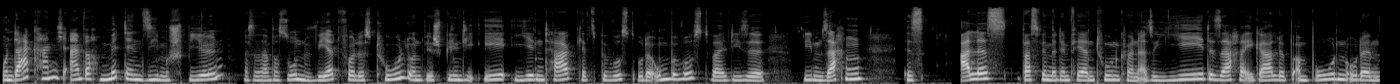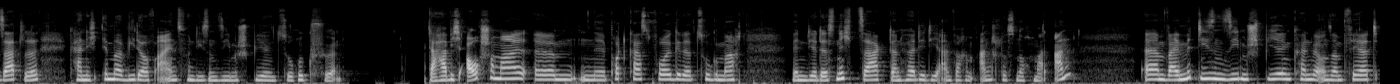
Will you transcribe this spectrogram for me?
Und da kann ich einfach mit den sieben spielen. Das ist einfach so ein wertvolles Tool und wir spielen die eh jeden Tag, jetzt bewusst oder unbewusst, weil diese sieben Sachen ist alles, was wir mit den Pferden tun können. Also jede Sache, egal ob am Boden oder im Sattel, kann ich immer wieder auf eins von diesen sieben Spielen zurückführen. Da habe ich auch schon mal ähm, eine Podcast-Folge dazu gemacht. Wenn dir das nicht sagt, dann hör dir die einfach im Anschluss nochmal an. Ähm, weil mit diesen sieben Spielen können wir unserem Pferd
